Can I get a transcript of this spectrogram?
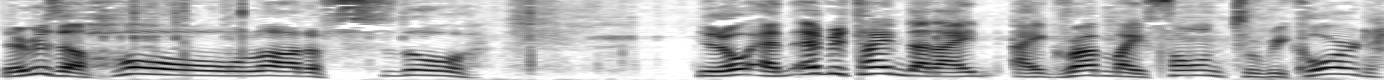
there is a whole lot of snow. You know, and every time that I, I grab my phone to record,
